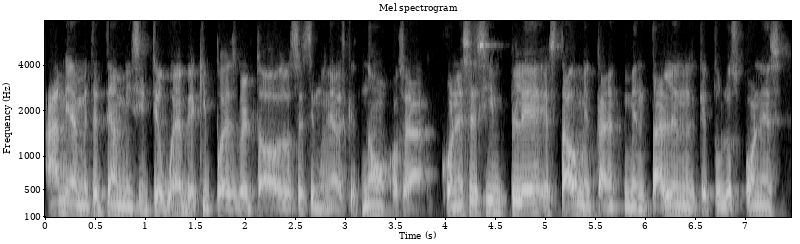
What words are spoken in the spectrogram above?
ah, mira, métete a mi sitio web aquí puedes ver todos los testimoniales que... No, o sea, con ese simple estado mental, mental en el que tú los pones,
